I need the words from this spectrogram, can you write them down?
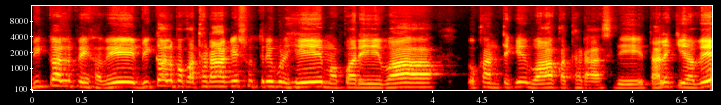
বিকল্পে হবে। বিকল্প কথাটা আগে সূত্রে পড়ে, হে মপারে বা, ওখান থেকে বা কথাটা আসবে। তাহলে কি হবে?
